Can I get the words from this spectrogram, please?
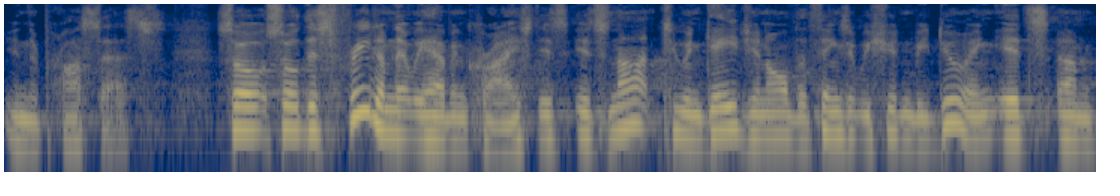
in the process. So, so this freedom that we have in Christ, is, it's not to engage in all the things that we shouldn't be doing. It's, um,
